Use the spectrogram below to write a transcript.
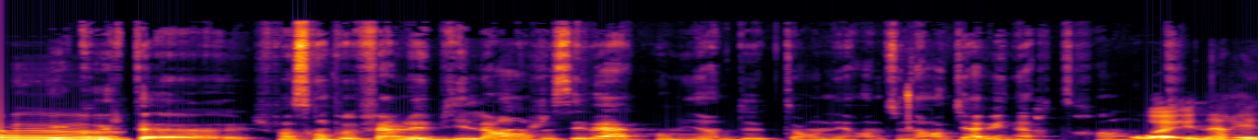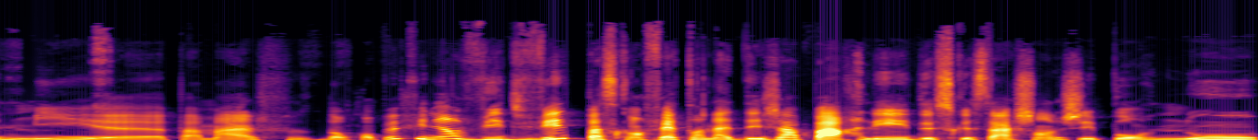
Euh, Écoute, euh, je pense qu'on peut faire le bilan. Je sais pas à combien de temps on est rendu. On est rendu à 1h30. Ouais, une heure et demie, euh, pas mal. Donc, on peut finir vite, vite, parce qu'en fait, on a déjà parlé de ce que ça a changé pour nous,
